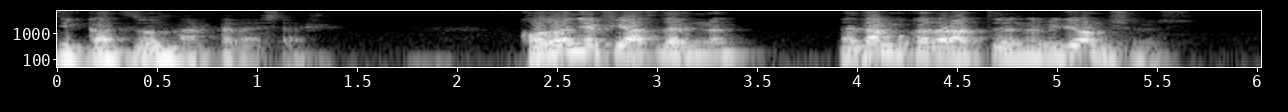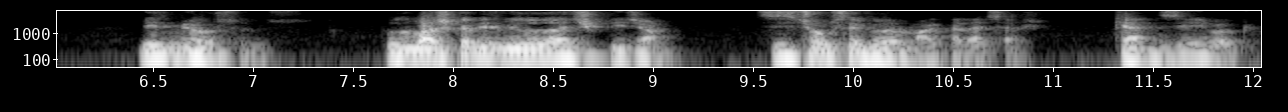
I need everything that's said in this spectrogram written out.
Dikkatli olun arkadaşlar. Kolonya fiyatlarının neden bu kadar arttığını biliyor musunuz? Bilmiyorsunuz. Bunu başka bir videoda açıklayacağım. Sizi çok seviyorum arkadaşlar. Kendinize iyi bakın.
